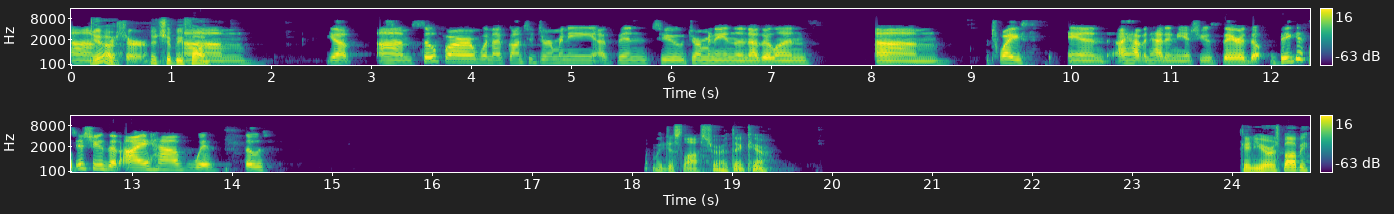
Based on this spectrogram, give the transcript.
um, Yeah, for sure. It should be fun. Um, yep. Um, so far, when I've gone to Germany, I've been to Germany and the Netherlands um, twice, and I haven't had any issues there. The biggest issue that I have with those We just lost her, I think, here. Can you hear us, Bobbie?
